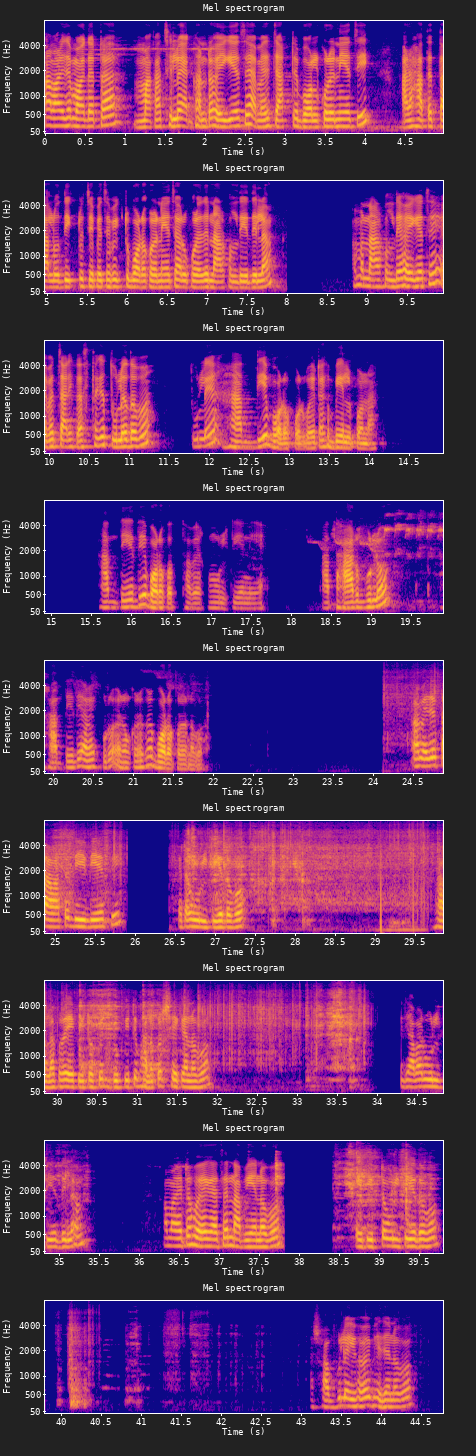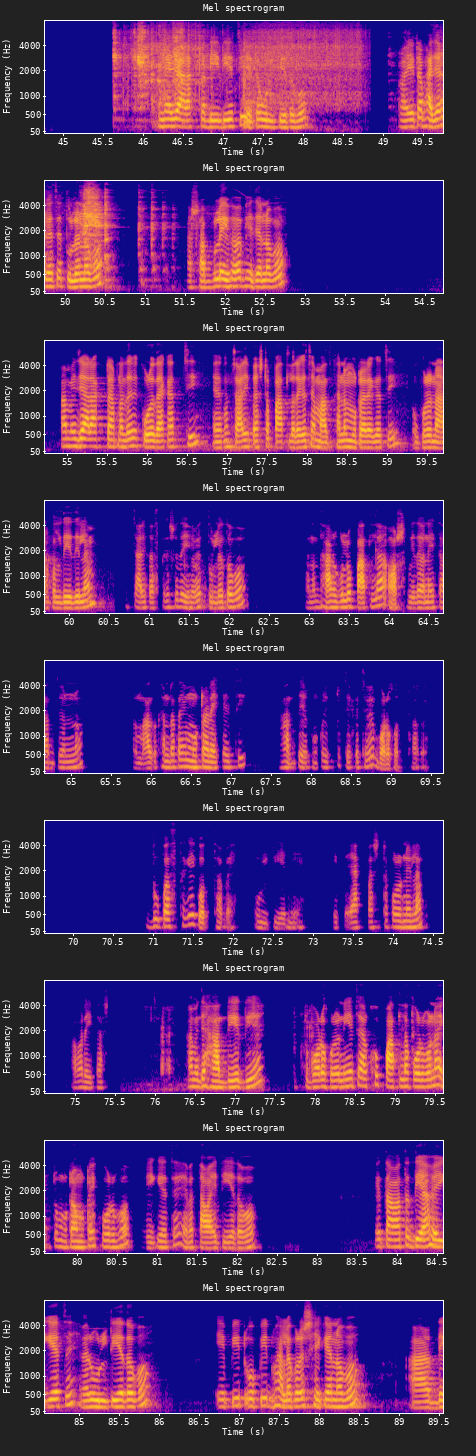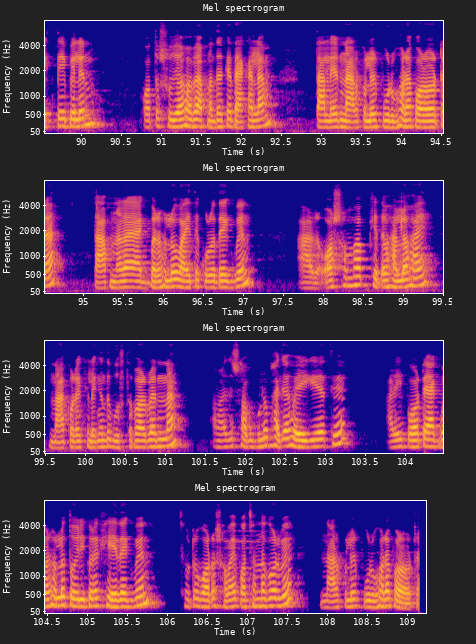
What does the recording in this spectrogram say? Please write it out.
আমার যে ময়দাটা মাখা ছিল, এক ঘণ্টা হয়ে গিয়েছে, আমি চারটে বল করে নিয়েছি। আর হাতের তালু দিয়ে একটু চেপে চেপে একটু বড় করে নিয়েছি, আর উপরে যে নারকল দিয়ে দিলাম। আমার নারকল দেওয়া হয়ে গেছে, এবার চারিপাশ থেকে তুলে দেবো। তুলে হাত দিয়ে বড় করব, এটাকে বেলবো না। হাত দিয়ে দিয়ে বড় করতে হবে, এরকম উল্টিয়ে নিয়ে। আর ধারগুলো হাত দিয়ে দিয়ে আমি পুরো এরকম করে করে বড় করে নেব। আমি যে তাওয়াতে দিয়ে দিয়েছি, এটা উল্টিয়ে দেবো। ভালো করে এপিট ওপিট দু পিঠে ভালো করে সেঁকে নেব। যে আবার উল্টিয়ে দিলাম। আমার এটা হয়ে গেছে, নামিয়ে নেব। এই পিঠটা উল্টিয়ে দেবো। সবগুলো এইভাবে ভেজে নেব। আমি যে আর একটা দিয়ে দিয়েছি, এটা উল্টিয়ে দেবো। আর এটা ভাজা হয়ে গেছে, তুলে নেব। আর সবগুলো এইভাবে ভেজে নেব। আমি যে আর একটা আপনাদেরকে করে দেখাচ্ছি, এখন চারিপাশটা পাতলা রেখেছে, মাঝখানে মোটা রেখেছি, উপরে নারকল দিয়ে দিলাম। চারিপাশ থেকে শুধু এইভাবে তুলে দেবো কারণ ধারগুলো পাতলা, অসুবিধা নেই তার জন্য। আর মাঝখানটাতে আমি মোটা রেখেছি, হাত দিয়ে এরকম করে একটু চেপে চেপে বড় করতে হবে। দুপাশ থেকেই করতে হবে, উল্টিয়ে নিয়ে। এক পাশটা করে নিলাম, আবার এই পাশটা আমি যে হাত দিয়ে দিয়ে একটু বড় করে নিয়েছি, আর খুব পাতলা করব না, একটু মোটা করব। হয়ে গিয়েছে এবার তাওয়ায় দিয়ে দেবো। এ তাওয়া তো দেওয়া হয়ে গিয়েছে এবার উল্টিয়ে দেবো। এপিট ওপিট ভালো করে সেঁকে নেব। আর দেখতেই পেলেন কত সোজাভাবে আপনাদেরকে দেখালাম, তালের নারকলের পুরভরা পরোটা। তা আপনারা একবার হলেও বাড়িতে করে দেখবেন। আর অসম্ভব খেতে ভালো হয়, না করে খেলে কিন্তু বুঝতে পারবেন না। আমার যে সবগুলো ভাজা হয়ে গিয়েছে, আর এই পরোটা একবার হলেও তৈরি করে খেয়ে দেখবেন। ছোট বড় সবাই পছন্দ করবে। নারকলের পুরভরা পরোটা।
